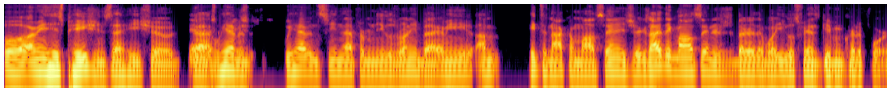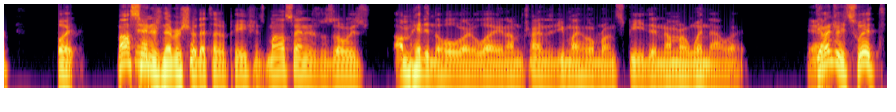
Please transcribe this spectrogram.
Well, I mean, his patience that he showed, yeah, we haven't we haven't seen that from an Eagles running back. I mean, I'm hate to knock on Miles Sanders here because I think Miles Sanders is better than what Eagles fans give him credit for. But Miles yeah. Sanders never showed that type of patience. Miles Sanders was always, I'm hitting the hole right away and I'm trying to do my home run speed and I'm going to win that way. Yeah. D'Andre Swift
